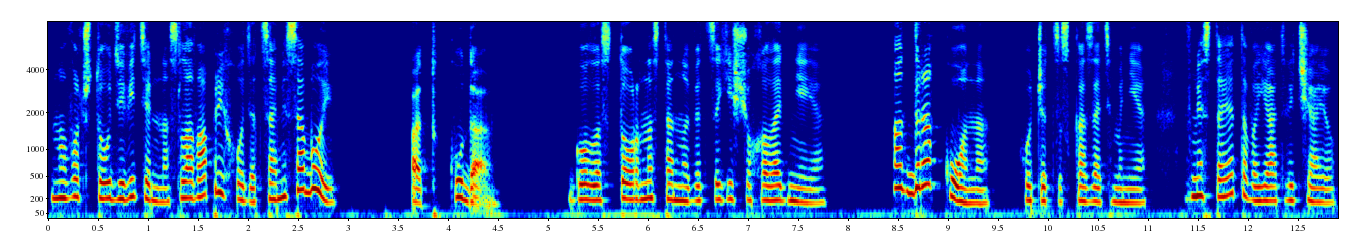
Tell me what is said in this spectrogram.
Но вот что удивительно, слова приходят сами собой. «Откуда?» Голос Торна становится еще холоднее. «От дракона», — хочется сказать мне. Вместо этого я отвечаю.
